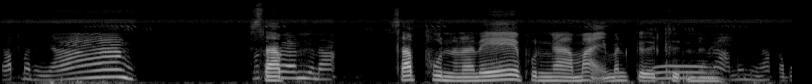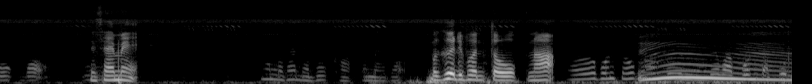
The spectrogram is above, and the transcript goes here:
ซับมาได้ยังมันก็ซับแฟนอยู่นะซับพุ่นน่ะนะเด้พุ่นงามไหมมันเกิดขึ้นโอ้นะนี่น้ำไม่มีฮักกระบอกบอกไม่ใช่แม่ ยังบ่ทันได้บกขาดตรงไหนบอกเมื่อคืนที่ฝนตกเนาะเออฝนตกอืเมื่อคืนมเรียกว่าฝนตกฝน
